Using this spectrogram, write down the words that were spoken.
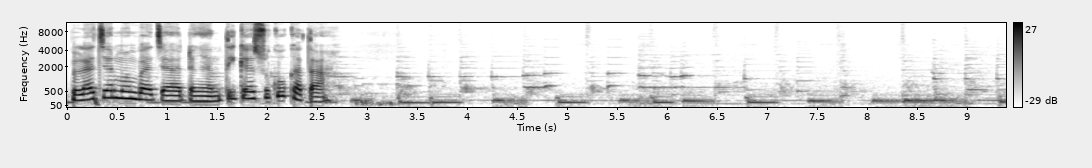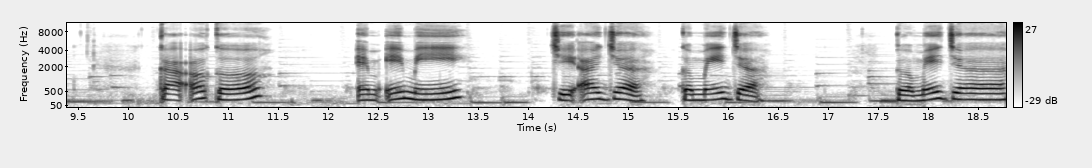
Belajar membaca dengan tiga suku kata. K E ke M E me J aja kemeja kemeja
